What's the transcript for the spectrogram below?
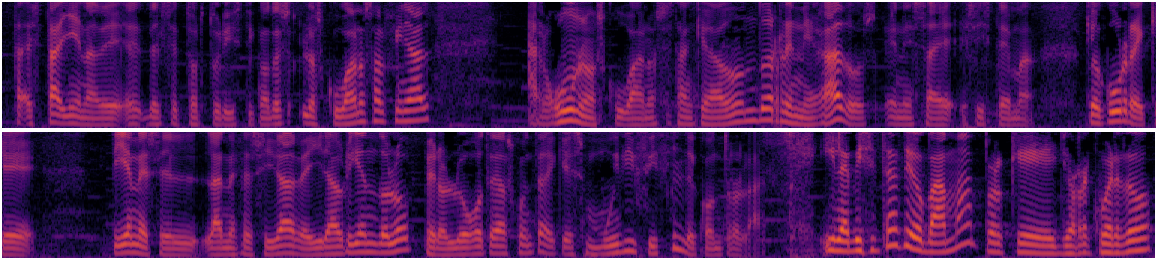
está- está llena de- del sector turístico. Entonces, los cubanos al final, algunos cubanos están quedando renegados en ese sistema. ¿Qué ocurre? Que tienes el- la necesidad de ir abriéndolo, pero luego te das cuenta de que es muy difícil de controlar. Y la visita de Obama, porque yo recuerdo,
